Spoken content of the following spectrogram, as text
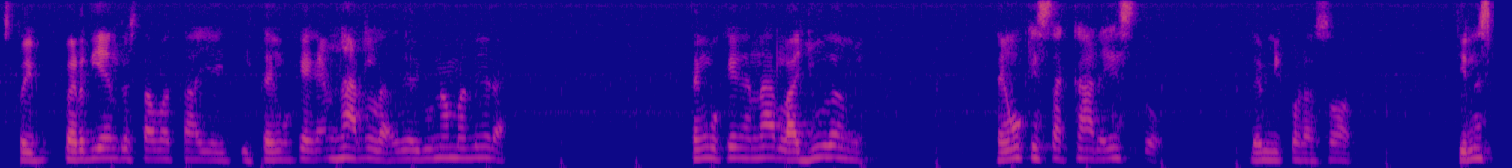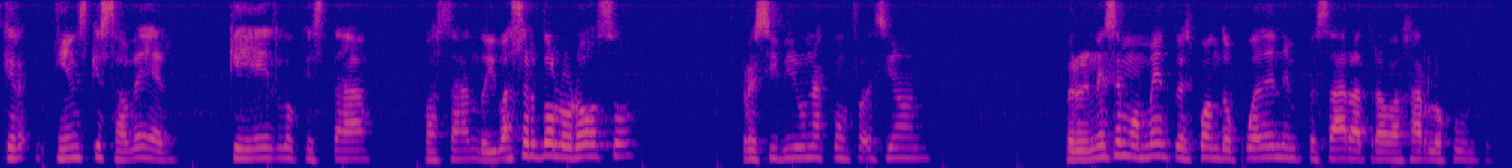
Estoy perdiendo esta batalla y, tengo que ganarla de alguna manera. Tengo que ganarla, ayúdame. Tengo que sacar esto de mi corazón. Tienes que, tienes que saber qué es lo que está pasando. Y va a ser doloroso recibir una confesión, pero en ese momento es cuando pueden empezar a trabajarlo juntos.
